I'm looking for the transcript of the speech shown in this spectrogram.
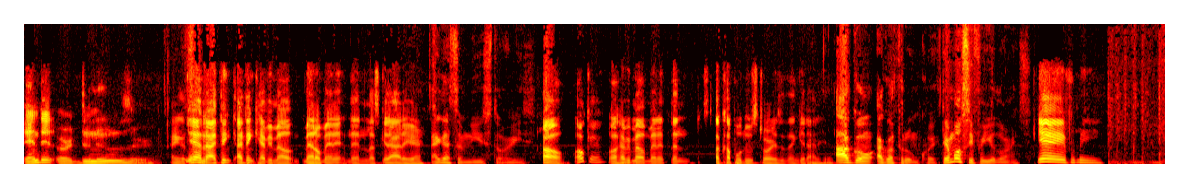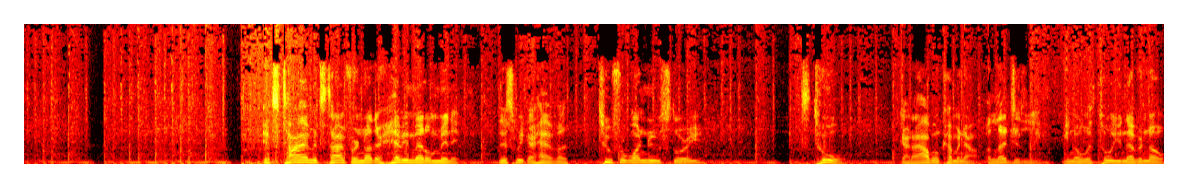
end it, or do news, or I Yeah, some, no, I think I think heavy metal, metal minute, and then let's get out of here. I got some news stories. Oh, okay. Well, heavy metal minute, then a couple news stories, and then get out of here. I'll go. I'll go through them quick. They're mostly for you, Lawrence. Yay for me! It's time. It's time for another heavy metal minute. This week I have a two for one news story. It's Tool. Got an album coming out, allegedly. You know, with Tool, you never know.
